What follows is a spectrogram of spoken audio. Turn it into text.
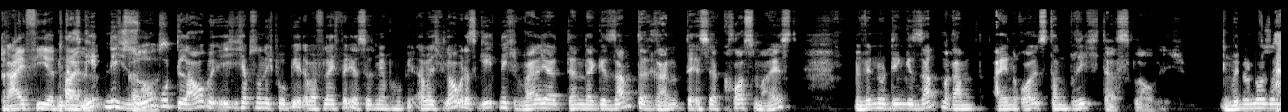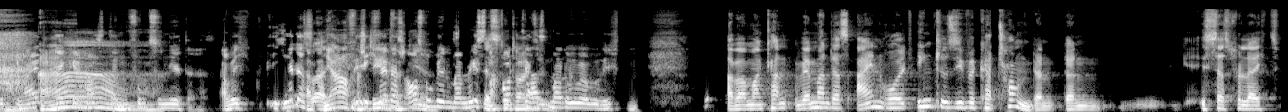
drei, vier das Teile. geht nicht so daraus. gut, glaube ich. Ich habe es noch nicht probiert, aber vielleicht werde ich es mir probieren. Aber ich glaube, das geht nicht, weil ja dann der gesamte Rand, der ist ja kross meist. Und wenn du den gesamten Rand einrollst, dann bricht das, glaube ich. Und wenn du nur so eine kleine Ah. Ecke hast, dann funktioniert das. Aber ich, ich werde das, Aber Ja, ich verstehe, werde das verstehe. ausprobieren und beim nächsten Podcast mal darüber berichten. Aber man kann, wenn man das einrollt, inklusive Karton, dann, dann ist das vielleicht,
